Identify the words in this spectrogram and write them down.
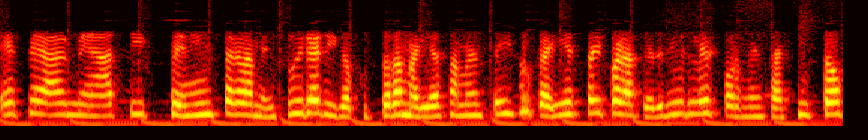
S-A-M-A tips en Instagram, en Twitter y la locutora María Sama en Facebook. Ahí estoy para servirles por mensajito,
